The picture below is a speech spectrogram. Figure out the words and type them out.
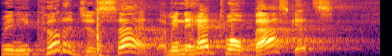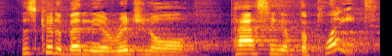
I mean, he could have just said, I mean, they had 12 baskets. This could have been the original passing of the plate.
